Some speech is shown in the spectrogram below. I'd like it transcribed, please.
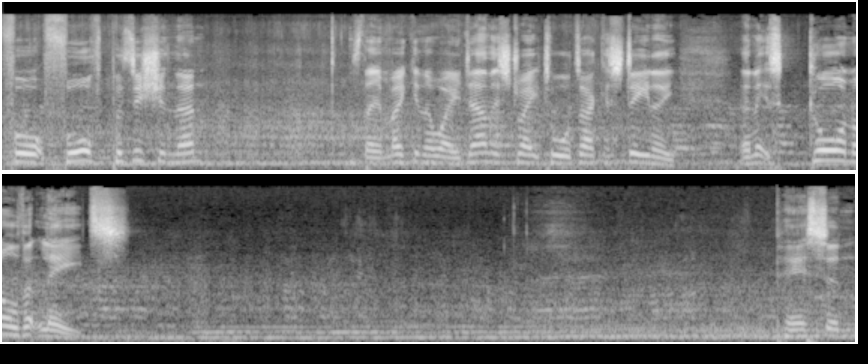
for fourth position then. As they're making their way down the straight towards Agostini. And it's Gornall that leads. Pearson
